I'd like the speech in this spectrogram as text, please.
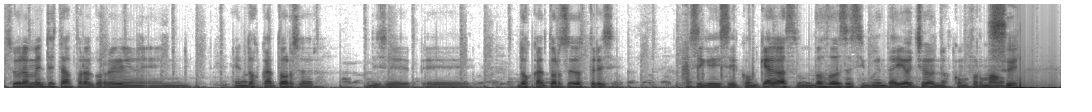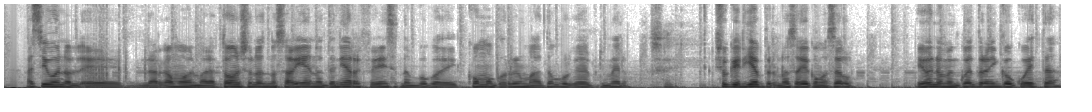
seguramente estás para correr en, en, en 2.14, ahora". dice, eh, 2.14, 2.13. Así que dice, con que hagas un 2.12.58 nos conformamos. Sí. Así bueno, eh, largamos el maratón. Yo no, no sabía, no tenía referencia tampoco de cómo correr un maratón porque era el primero. Sí. Yo quería, pero no sabía cómo hacerlo. Y bueno, me encuentro a Nico Cuesta.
